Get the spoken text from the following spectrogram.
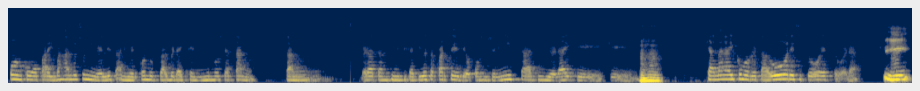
con, como para ir bajando sus niveles a nivel conductual, ¿verdad? Y que el niño no sea tan, tan ¿verdad? tan significativo esta parte de oposicionistas y, ¿verdad? y que, que, que andan ahí como retadores y todo esto, ¿verdad? ¿Y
